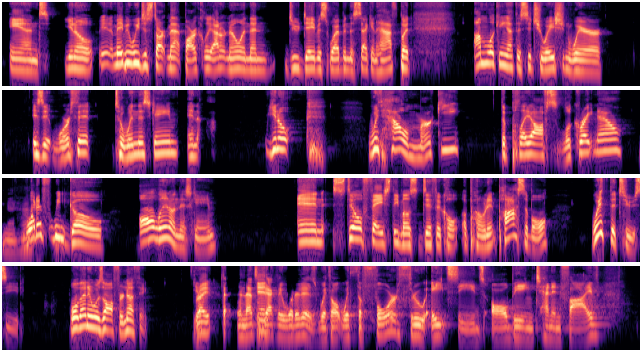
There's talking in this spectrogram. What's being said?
And, you know, maybe we just start Matt Barkley, I don't know, and then do Davis Webb in the second half. But I'm looking at the situation where is it worth it to win this game? And, you know, with how murky the playoffs look right now, mm-hmm. what if we go all in on this game and still face the most difficult opponent possible with the two seed? Well, then it was all for nothing. Yeah, right. And that's exactly and, what it is. With all, with the four through eight seeds all being 10 and five,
